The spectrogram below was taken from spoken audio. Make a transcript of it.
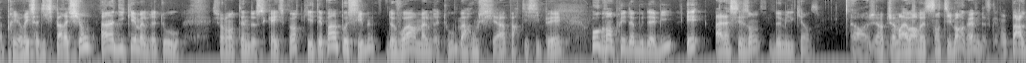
a priori sa disparition, a indiqué malgré tout sur l'antenne de Sky Sport qu'il n'était pas impossible de voir malgré tout Marussia participer au Grand Prix d'Abu Dhabi et à la saison 2015. Alors j'ai- j'aimerais avoir votre sentiment quand même parce qu'on parle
